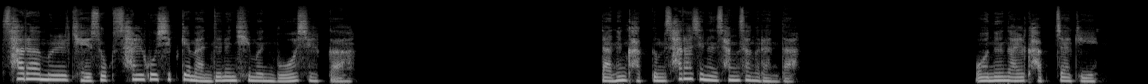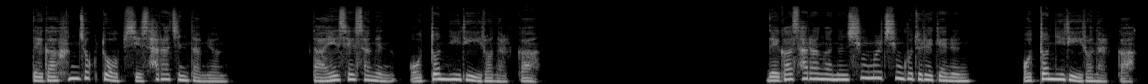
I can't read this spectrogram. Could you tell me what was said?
사람을 계속 살고 싶게 만드는 힘은 무엇일까? 나는 가끔 사라지는 상상을 한다. 어느 날 갑자기 내가 흔적도 없이 사라진다면 나의 세상엔 어떤 일이 일어날까? 내가 사랑하는 식물 친구들에게는 어떤 일이 일어날까?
